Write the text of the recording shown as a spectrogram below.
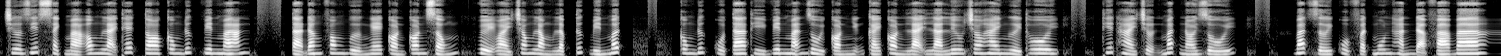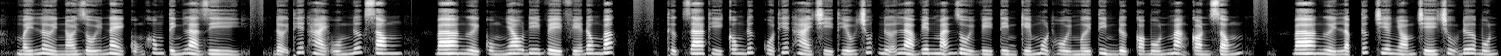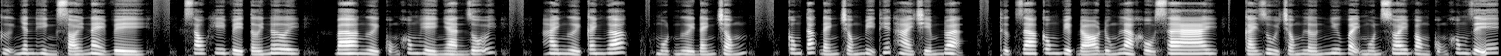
Chưa giết sạch mà ông lại thét to công đức viên mãn. Tả Đăng Phong vừa nghe còn con sống, uể oải trong lòng lập tức biến mất. Công đức của ta thì viên mãn rồi còn những cái còn lại là lưu cho hai người thôi. Thiết Hải trợn mắt nói dối. Bát giới của Phật môn hắn đã phá ba. Mấy lời nói dối này cũng không tính là gì. Đợi Thiết Hải uống nước xong, ba người cùng nhau đi về phía đông bắc. Thực ra thì công đức của Thiết Hải chỉ thiếu chút nữa là viên mãn rồi vì tìm kiếm một hồi mới tìm được có bốn mạng còn sống. Ba người lập tức chia nhóm chế trụ đưa bốn cự nhân hình sói này về. Sau khi về tới nơi, ba người cũng không hề nhàn rỗi. Hai người canh gác, một người đánh trống. Công tác đánh chống bị Thiết Hải chiếm đoạn. Thực ra công việc đó đúng là khổ sai. Cái rùi trống lớn như vậy muốn xoay vòng cũng không dễ.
